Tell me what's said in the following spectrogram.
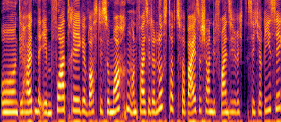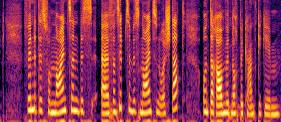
Und die halten da eben Vorträge, was die so machen. Und falls ihr da Lust habt, vorbeizuschauen, die freuen sich sicher riesig. Findet es vom 19 bis, äh, von 17 bis 19 Uhr statt und der Raum wird noch bekannt gegeben.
